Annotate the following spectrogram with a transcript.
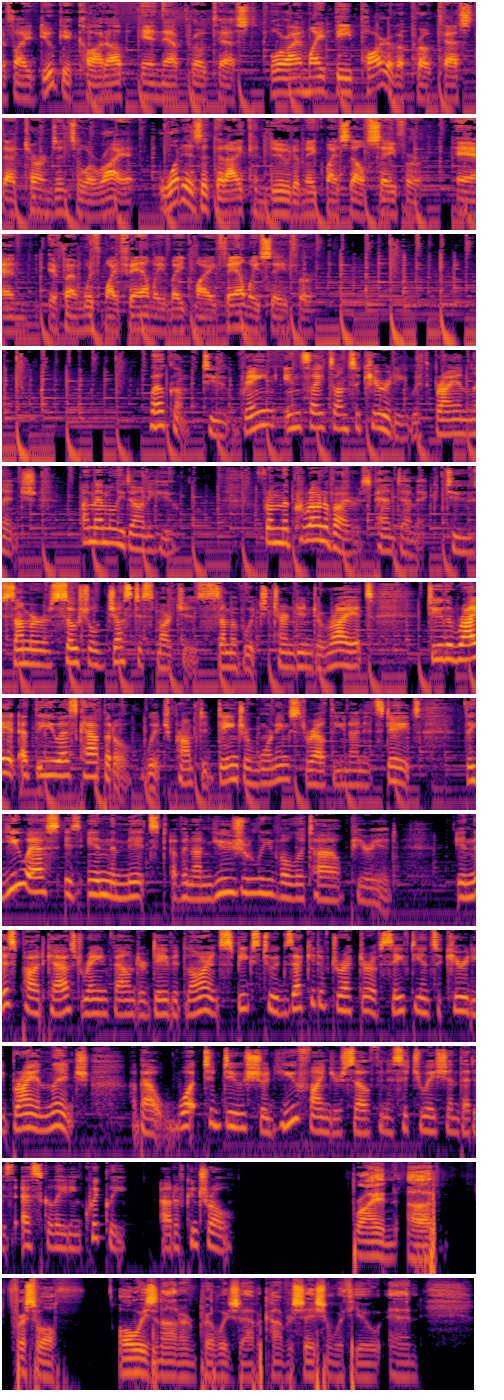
if I do get caught up in that protest, or I might be part of a protest that turns into a riot. What is it that I can do to make myself safer? And if I'm with my family, make my family safer. Welcome to RANE Insights on Security with Brian Lynch. I'm Emily Donahue. From the coronavirus pandemic to summer social justice marches, some of which turned into riots, to the riot at the U.S. Capitol, which prompted danger warnings throughout the United States, the U.S. is in the midst of an unusually volatile period. In this podcast, RANE founder David Lawrence speaks to Executive Director of Safety and Security Brian Lynch about what to do should you find yourself in a situation that is escalating quickly out of control. Brian, uh, first of all, always an honor and privilege to have a conversation with you. And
